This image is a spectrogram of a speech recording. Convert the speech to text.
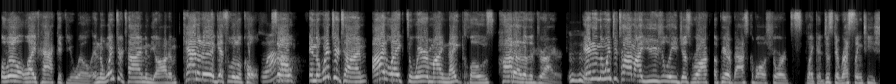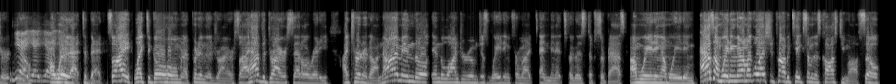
a little life hack, if you will. In the wintertime, in the autumn, Canada it gets a little cold. Wow. So in the wintertime, I like to wear my night clothes hot out of the dryer. hmm And in the wintertime, I usually just rock a pair of basketball shorts, like a, just a wrestling t-shirt. you Yeah, know. yeah, yeah. I'll yeah. wear that to bed. So I like to go home and I put it in the dryer. So I have the dryer set already. I turn it on. Now I'm in the in the laundry room just waiting for my 10 minutes for this to surpass. I'm waiting, I'm waiting. As I'm waiting there, I'm like, well, I should probably take some of this costume off. So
